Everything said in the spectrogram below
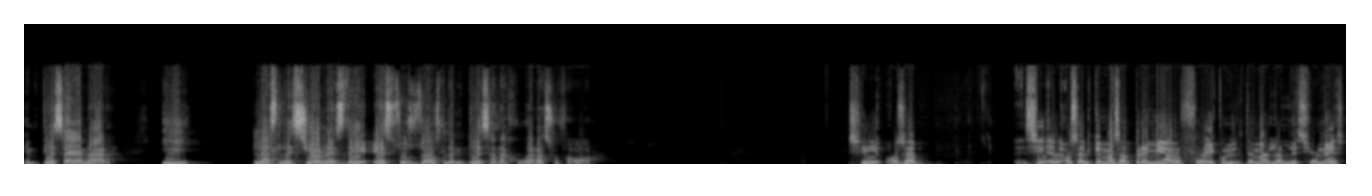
empieza a ganar y las lesiones de estos dos le empiezan a jugar a su favor. Sí, o sea, sí, el, o sea, el que más ha premiado fue con el tema de las lesiones,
